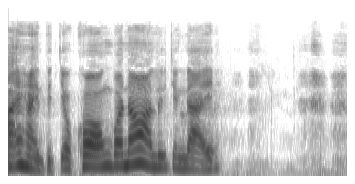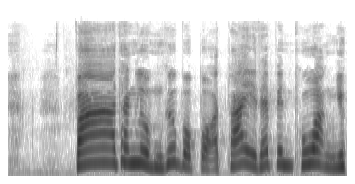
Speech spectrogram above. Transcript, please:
ายให้แต่เจ้าของบ่เนาะหรือจังใดปลาทั้งหลุมคือบ่ปลอดภัยแท้เป็นพวงอยู่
